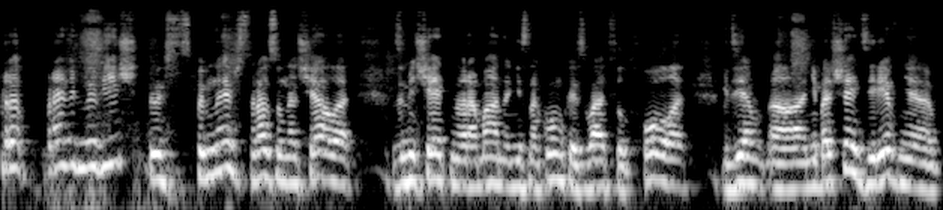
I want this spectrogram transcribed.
про правильную вещь. То есть вспоминаешь сразу начало замечательного романа «Незнакомка» из Вайтфилд Холла, где э, небольшая деревня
